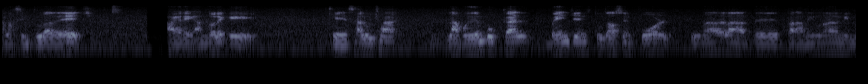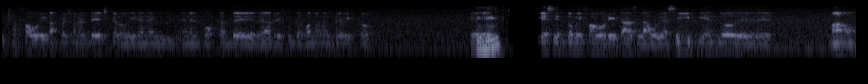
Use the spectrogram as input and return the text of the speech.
a la cintura de Edge. Agregándole que que esa lucha la pueden buscar Vengeance 2004 una de las de, para mí una de mis luchas favoritas personal de Edge que lo dije en el, en el podcast de, de la Trifulca cuando me entrevistó que sigue siendo mi favorita la voy a seguir viendo de, de- mano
